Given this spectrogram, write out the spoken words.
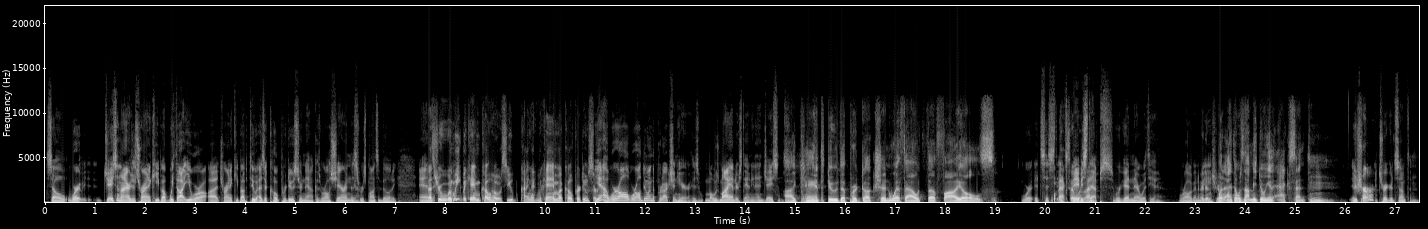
So we're Jason and I are just trying to keep up. We thought you were uh, trying to keep up too as a co-producer now because we're all sharing this responsibility. And That's true. When we became co-hosts, you kind of became a co-producer. yeah, we're all we're all doing the production here. Is was my understanding and Jason's. I can't do the production without the files. We're it's just, What it's baby was that? steps. We're getting there with you. We're all going to I be. didn't What? it. act- That was not me doing an accent. Mm. You sure? It triggered something.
